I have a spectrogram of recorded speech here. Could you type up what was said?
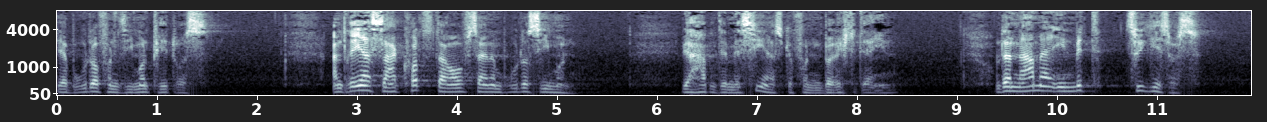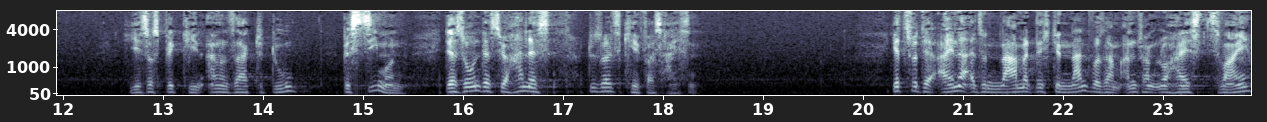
der Bruder von Simon Petrus. Andreas sah kurz darauf seinem Bruder Simon, wir haben den Messias gefunden, berichtet er ihn. Und dann nahm er ihn mit zu Jesus. Jesus blickte ihn an und sagte, du bist Simon, der Sohn des Johannes, du sollst Käfers heißen. Jetzt wird der eine also namentlich genannt, wo es am Anfang nur heißt zwei.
